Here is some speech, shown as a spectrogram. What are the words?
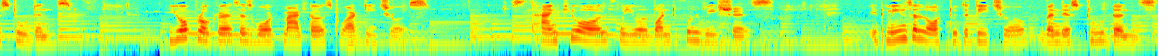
students, your progress is what matters to our teachers. Thank you all for your wonderful wishes. It means a lot to the teacher when their students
